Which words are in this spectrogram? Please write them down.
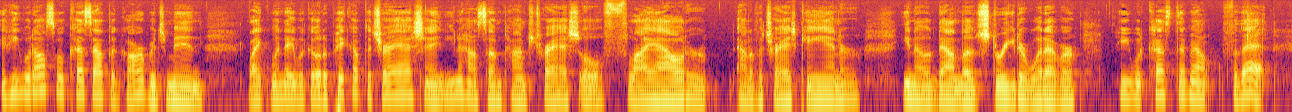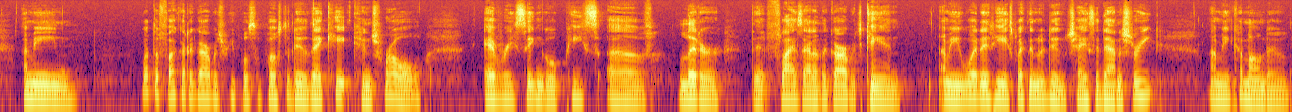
and he would also cuss out the garbage men like when they would go to pick up the trash and you know how sometimes trash will fly out or out of a trash can or you know down the street or whatever he would cuss them out for that. I mean what the fuck are the garbage people supposed to do? They can't control every single piece of litter that flies out of the garbage can. I mean what did he expect them to do? Chase it down the street? I mean come on dude.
